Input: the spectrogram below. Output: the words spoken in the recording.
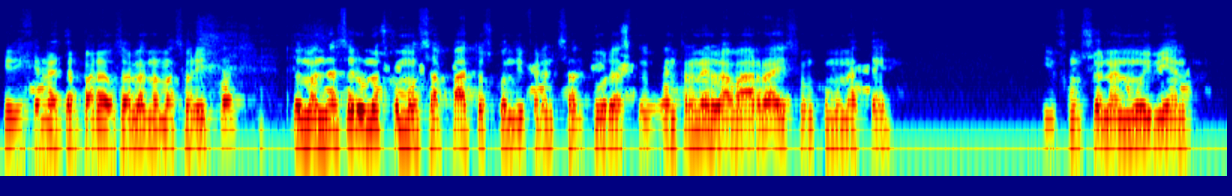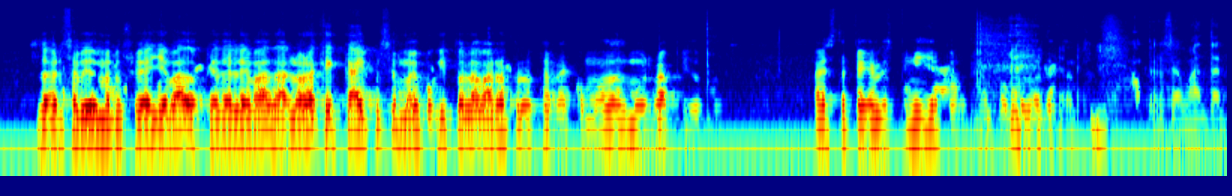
Y dije, neta, para usarlas nomás ahorita. Entonces mandé a hacer unos como zapatos con diferentes alturas que entran en la barra y son como una T. Y funcionan muy bien. Pues, de haber sabido me los hubiera llevado, queda elevada. A la hora que cae, pues se mueve poquito la barra, pero te reacomodas muy rápido. Pues. A veces te pega la espinilla, pero tampoco duele tanto. pero se aguantan.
